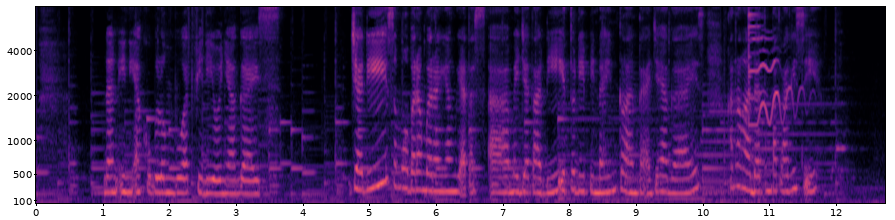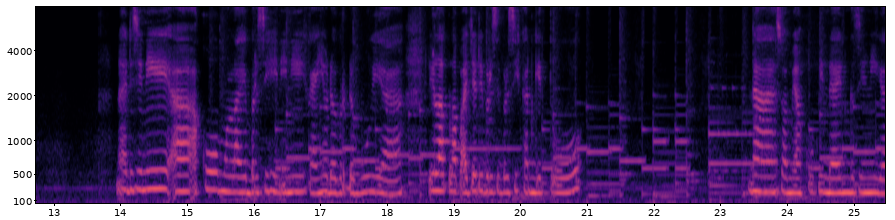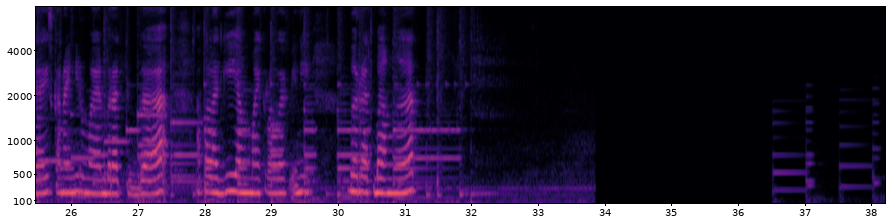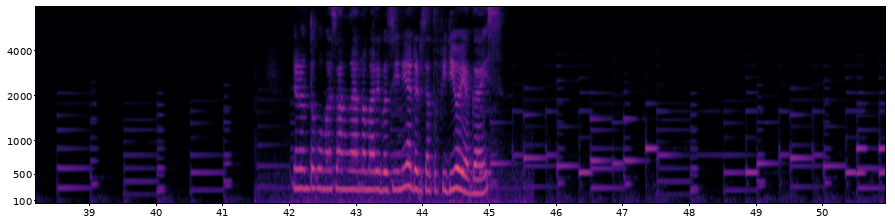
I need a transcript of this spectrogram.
dan ini aku belum buat videonya guys. Jadi semua barang-barang yang di atas uh, meja tadi itu dipindahin ke lantai aja ya guys, karena nggak ada tempat lagi sih. Nah di sini uh, aku mulai bersihin ini. Kayaknya udah berdebu ya, dilap-lap aja dibersih-bersihkan gitu. Nah suami aku pindahin ke sini guys, karena ini lumayan berat juga, apalagi yang microwave ini berat banget pemasangan lemari besi ini ada di satu video ya guys.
